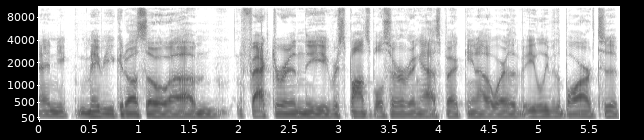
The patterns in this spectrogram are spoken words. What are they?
And you, maybe you could also um, factor in the responsible serving aspect, you know, where you leave the bar to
